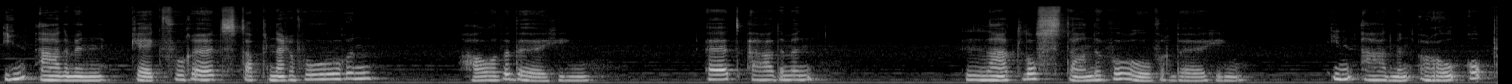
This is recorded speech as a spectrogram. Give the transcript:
Inademen, kijk vooruit, stap naar voren, halve buiging. Uitademen, laat losstaande vooroverbuiging. Inademen, rol op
